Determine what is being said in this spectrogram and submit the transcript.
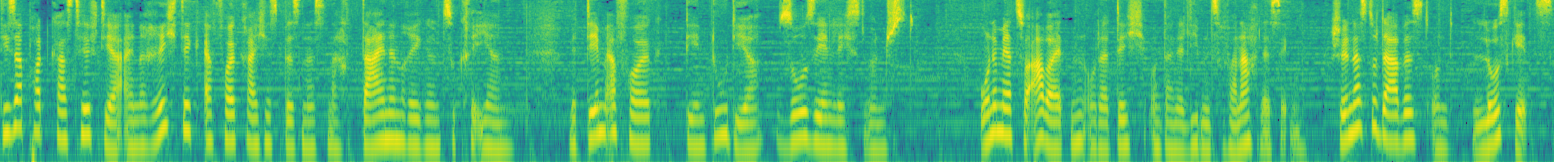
Dieser Podcast hilft dir, ein richtig erfolgreiches Business nach deinen Regeln zu kreieren. Mit dem Erfolg, den du dir so sehnlichst wünschst. Ohne mehr zu arbeiten oder dich und deine Lieben zu vernachlässigen. Schön, dass du da bist und los geht's.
